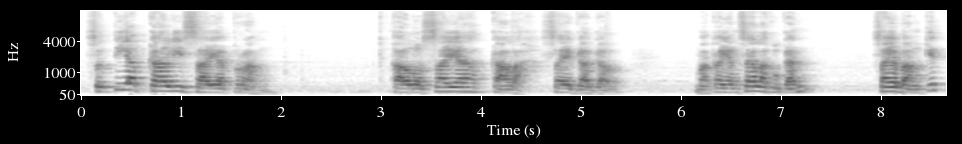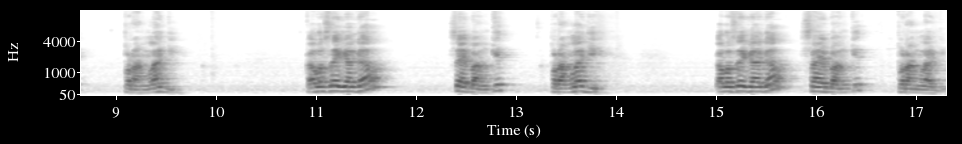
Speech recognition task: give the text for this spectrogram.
setiap kali saya perang, kalau saya kalah, saya gagal. Maka yang saya lakukan, saya bangkit, perang lagi. Kalau saya gagal, saya bangkit, perang lagi. Kalau saya gagal, saya bangkit, perang lagi.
